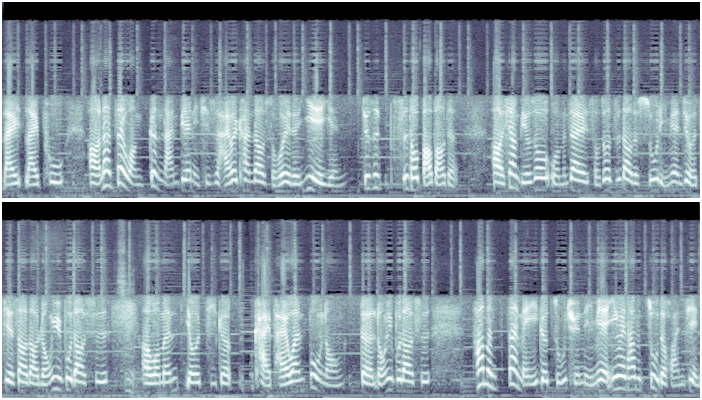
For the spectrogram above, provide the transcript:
来来铺，好，那再往更南边，你其实还会看到所谓的页岩，就是石头薄薄的，好像比如说我们在手作之道的书里面就有介绍到荣誉布道师，啊，我们有几个凯台湾布农的荣誉布道师。他们在每一个族群里面，因为他们住的环境，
